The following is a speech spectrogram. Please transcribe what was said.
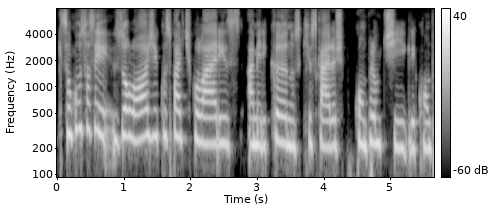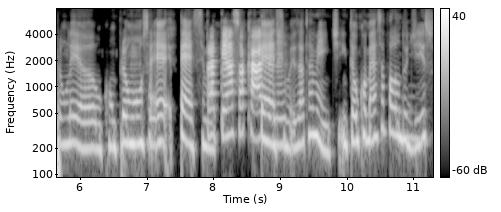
Que são como se fossem zoológicos particulares americanos que os caras tipo, compram tigre, compram leão, compram onça. É Deus. péssimo. Pra ter na sua casa, Péssimo, né? exatamente. Então começa falando disso,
